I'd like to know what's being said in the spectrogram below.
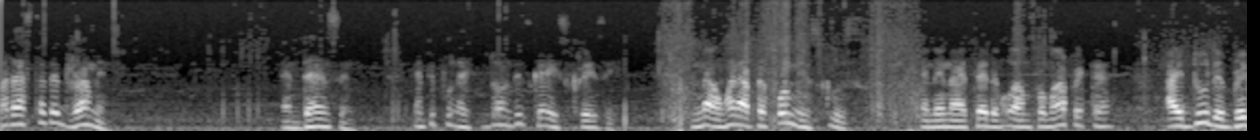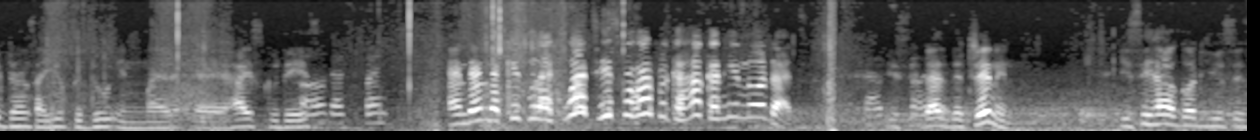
But I started drumming and dancing. And people like, Don, this guy is crazy. Now, when I perform in schools, and then I tell them, oh, I'm from Africa, I do the breakdance I used to do in my uh, high school days. Oh, that's fun. And then the kids were like, What? He's from Africa. How can he know that? That's You see, that's the training. You see how God uses.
